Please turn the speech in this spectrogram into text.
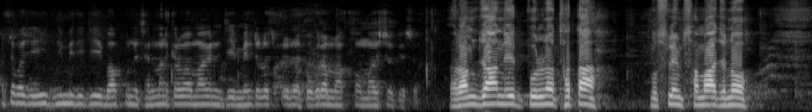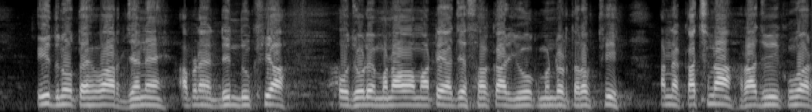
અચ્છા પછી ઈદ નિમિત્તે જે બાપુને સન્માન કરવામાં આવે ને જે મેન્ટલ હોસ્પિટલનો પ્રોગ્રામ રાખવામાં આવી શકે છે? રમજાન ઈદ પૂર્ણ થતાં મુસ્લિમ સમાજનો ઈદનો તહેવાર જેને આપણે દિન દુખિયાઓ જોડે મનાવવા માટે આજે સહકાર યુવક મંડળ તરફથી અને કચ્છના રાજવી કુંવર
